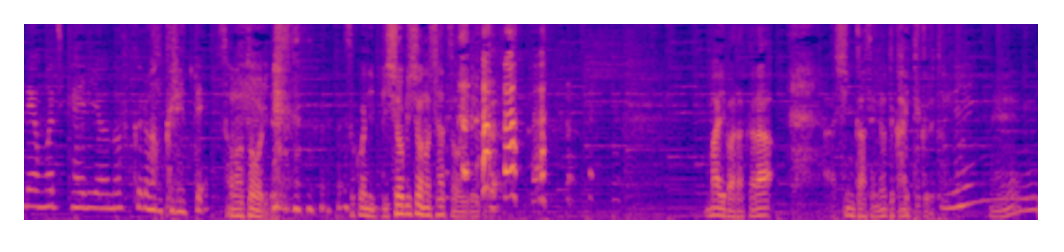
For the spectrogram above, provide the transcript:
でお持ち帰り用の袋をくれて。その通りです、そこにびしょびしょのシャツを入れて、米原から新幹線に乗って帰ってくると。いう、ね。ね。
